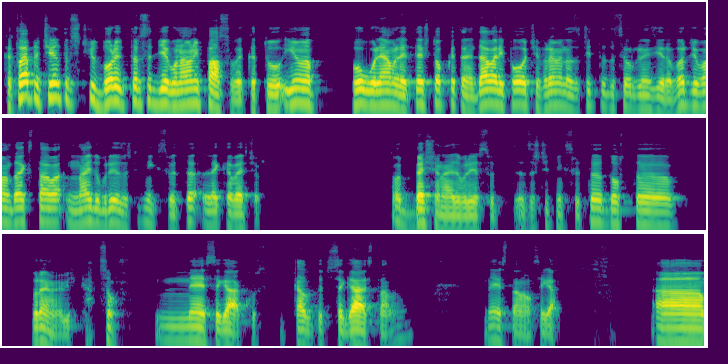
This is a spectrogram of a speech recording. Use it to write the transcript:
Каква е причината всички отбори да търсят диагонални пасове? Като има по-голям летеж, топката не дава ли повече време на защита да се организира? Върджи Ван Дайк става най-добрият защитник в света. Лека вечер. Той беше най-добрият защитник в света доста време, бих казал. Не е сега, ако казвате, че сега е станал. Не е станал сега. А,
